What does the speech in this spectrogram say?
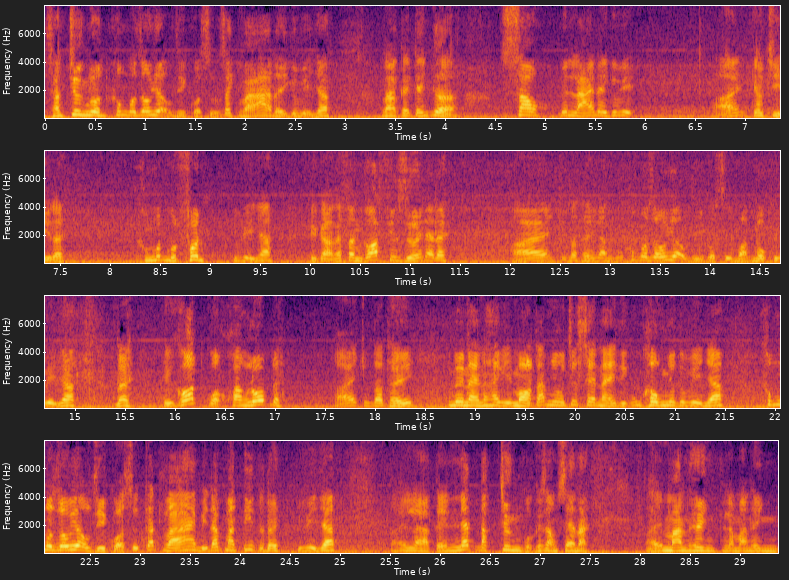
sáng trưng luôn không có dấu hiệu gì của sự rách vá ở đây quý vị nhá. Và cái cánh cửa sau bên lái đây quý vị. Đấy keo chỉ đây. Không mất một phân quý vị nhá. Kể cả cái phần gót phía dưới này đây. Đấy chúng ta thấy rằng cũng không có dấu hiệu gì của sự mọt mục quý vị nhá. Đây cái gót của khoang lốp đây đấy chúng ta thấy cái nơi này nó hay bị mọt lắm nhưng mà chiếc xe này thì cũng không nha quý vị nhá. Không có dấu hiệu gì của sự cắt vá hay bị đắp matit ở đây quý vị nhá. Đấy là cái nét đặc trưng của cái dòng xe này. Đấy, màn hình là màn hình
